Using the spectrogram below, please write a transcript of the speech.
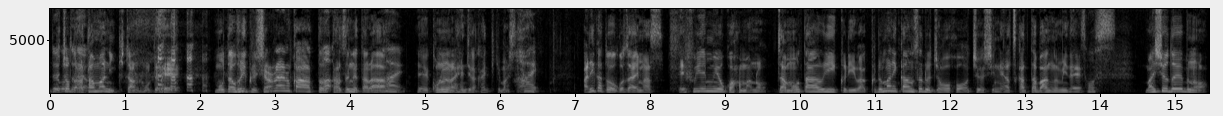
でちょっと。頭に来たので モーターウィークリー知らないのかと尋ねたら、あはいえーこのような返事が返ってきました。はい。ありがとうございます。FM 横浜のザ・モーターウィークリーは車に関する情報を中心に扱った番組で。毎週土曜日の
